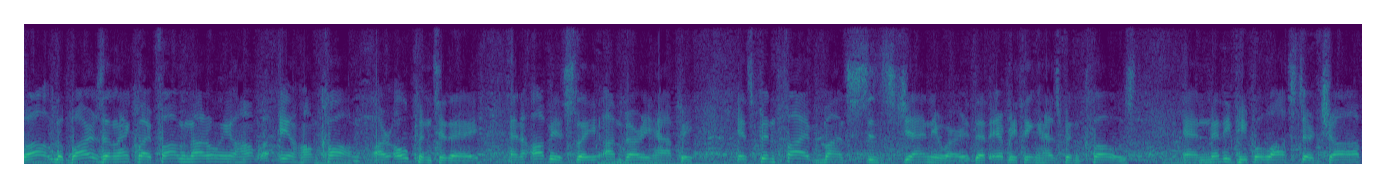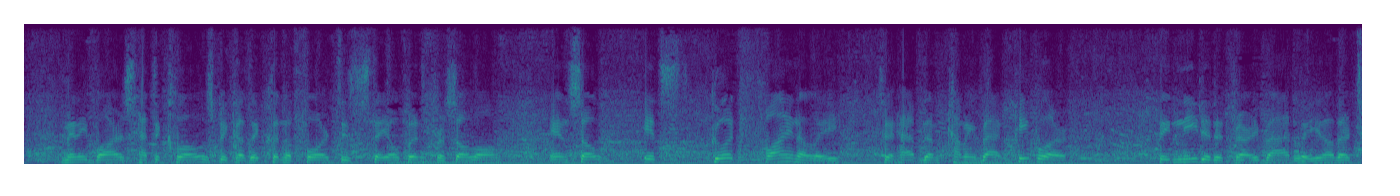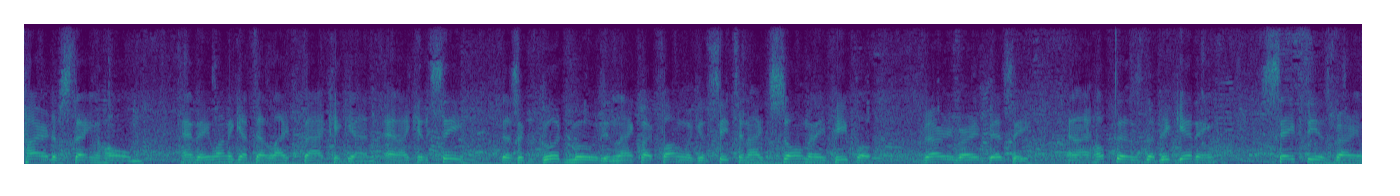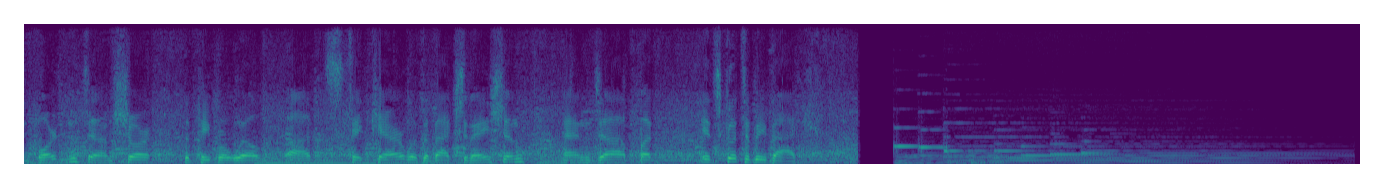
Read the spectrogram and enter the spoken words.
Well, the bars in Lan Kwai Fong, not only in Hong Kong, are open today, and obviously I'm very happy. It's been five months since January that everything has been closed, and many people lost their job. Many bars had to close because they couldn't afford to stay open for so long, and so it's good finally to have them coming back. People are they needed it very badly. You know, they're tired of staying home and they want to get their life back again. And I can see there's a good mood in Lan Kwai Fong. We can see tonight so many people very, very busy. And I hope this is the beginning. Safety is very important, and I'm sure the people will uh, take care with the vaccination. And uh, but it's good to be back.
